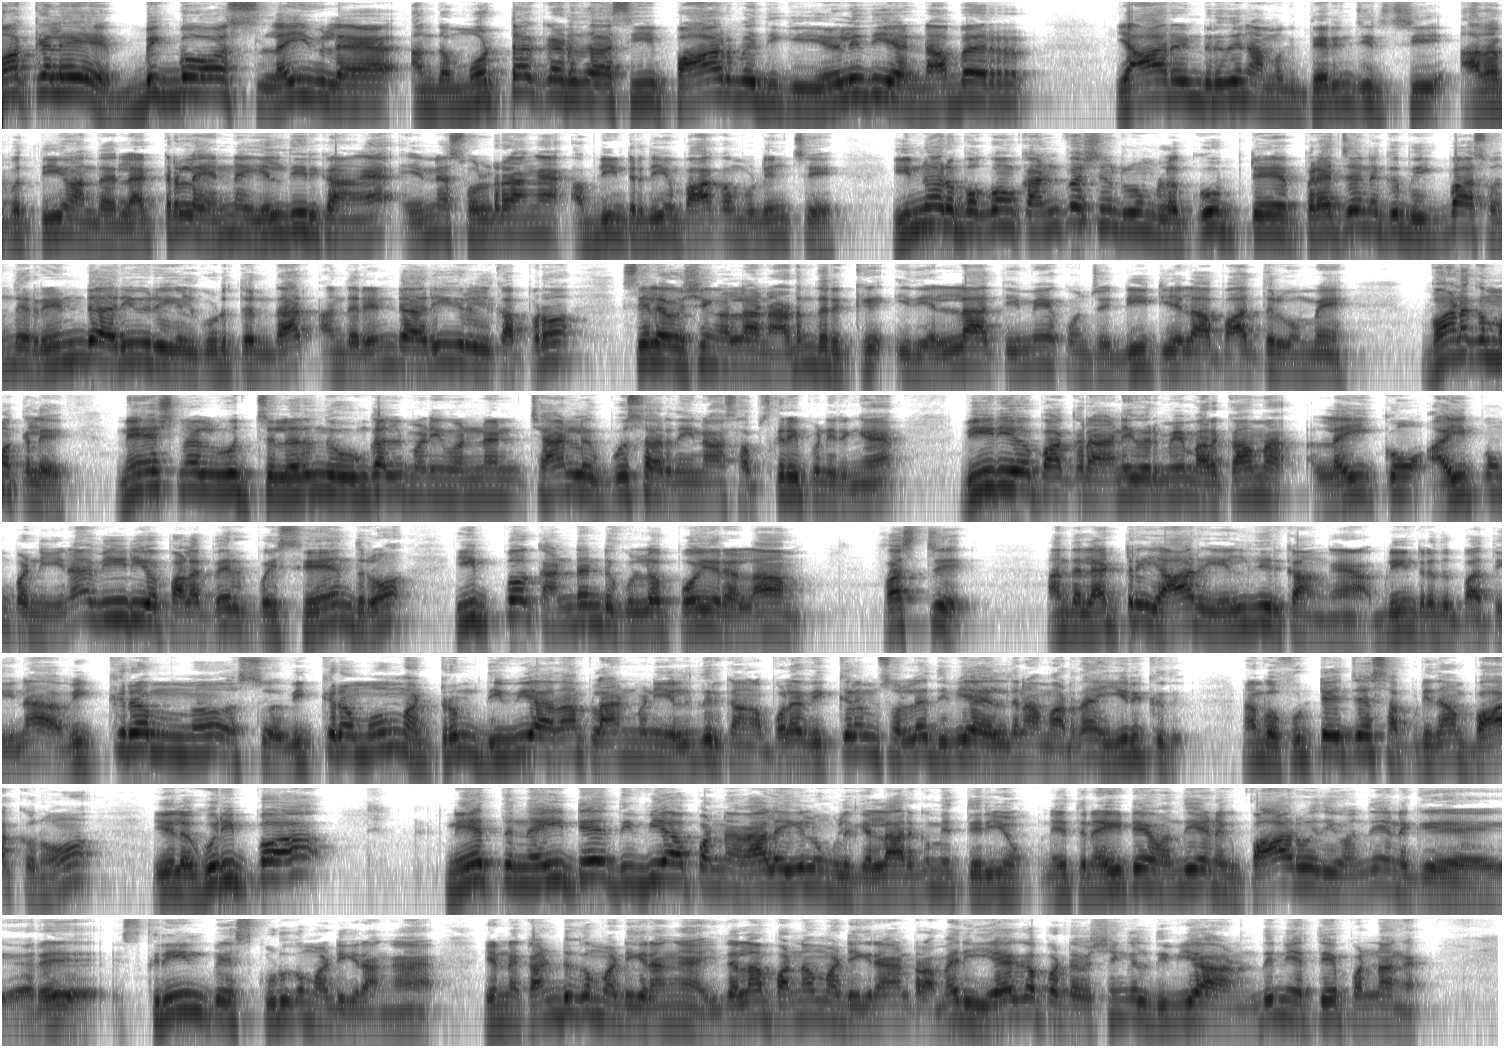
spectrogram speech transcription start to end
மக்களே big pass லைவ்ல அந்த மொட்டை கடுதாசி பார்வதிக்கு எழுதிய நபர் யாருன்றது நமக்கு தெரிஞ்சிருச்சு. அதை பற்றியும் அந்த லெட்டரில் என்ன எழுதியிருக்காங்க என்ன சொல்கிறாங்க அப்படின்றதையும் பார்க்க முடிஞ்சு இன்னொரு பக்கம் கன்ஃபெஷன் ரூமில் கூப்பிட்டு பிரஜனுக்கு பிக் பாஸ் வந்து ரெண்டு அறிகுறிகள் கொடுத்துருந்தார். அந்த ரெண்டு அறிகுறிகளுக்கு அப்புறம் சில விஷயங்கள்லாம் நடந்திருக்கு. இது எல்லாத்தையுமே கொஞ்சம் டீட்டெயிலாக பார்த்துருவோமே. வணக்கம் மக்களே. நேஷனல் உட்ஸ்லேருந்து இருந்து உங்கள் மணிவண்ணன். சேனலுக்கு புதுசாக இருந்தீங்கன்னா சப்ஸ்கிரைப் பண்ணிருங்க. வீடியோ பார்க்குற அனைவருமே மறக்காம லைக்கும் ஐப்பும் பண்ணீங்கன்னா வீடியோ பல பேருக்கு போய் சேர்ந்துரும். இப்போ கண்டென்ட்டுக்குள்ளே போயிடலாம் ஃபஸ்ட்டு அந்த லெட்டர் யார் எழுதியிருக்காங்க அப்படின்றது பார்த்தீங்கன்னா விக்ரம் சு- விக்ரமும் மற்றும் திவ்யா தான் பிளான் பண்ணி எழுதியிருக்காங்க போல. விக்ரம் சொல்ல திவ்யா எழுதின மாதிரி தான் இருக்குது. நம்ம ஃபுட்டேஜஸ் அப்படி தான் பார்க்குறோம். இதில் குறிப்பாக நேற்று நைட்டே திவ்யா பண்ண வேலைகள் உங்களுக்கு எல்லாருக்குமே தெரியும். நேற்று நைட்டே வந்து எனக்கு பார்வதி வந்து எனக்கு ஸ்க்ரீன் பேஸ் கொடுக்க மாட்டேங்கிறாங்க. என்னை கண்டுக்க மாட்டேங்கிறாங்க. இதெல்லாம் பண்ண மாட்டேங்கிறான்ற மாதிரி ஏகப்பட்ட விஷயங்கள் திவ்யா வந்து நேற்றே பண்ணாங்க.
